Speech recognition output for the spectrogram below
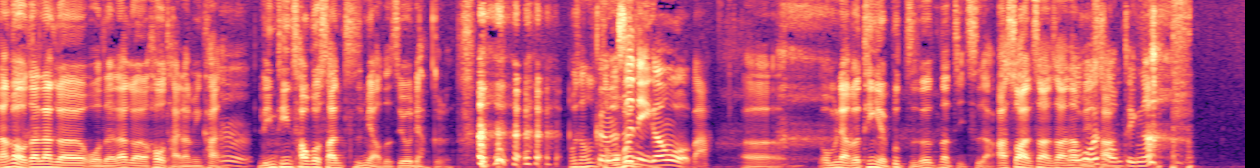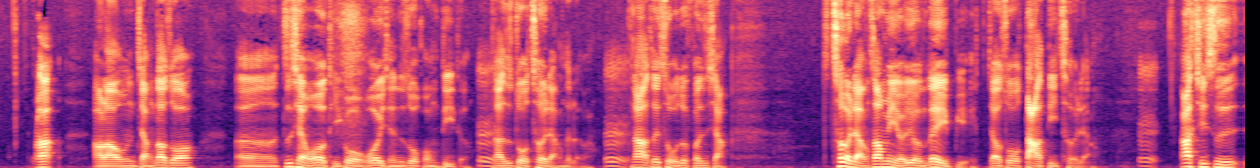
难怪我在那个我的那个后台那边看，嗯、聆听超过三十秒的只有两个人。我想说，可能是你跟我吧。呃，我们两个听也不止那那几次啊啊！算了算了算了，那没差。重听啊。啊，好了，我们讲到说，呃，之前我有提过，我以前是做工地的，嗯、那是做测量的人嘛。嗯。那这次我就分享，测量上面有一种类别叫做大地测量。嗯。那其实，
